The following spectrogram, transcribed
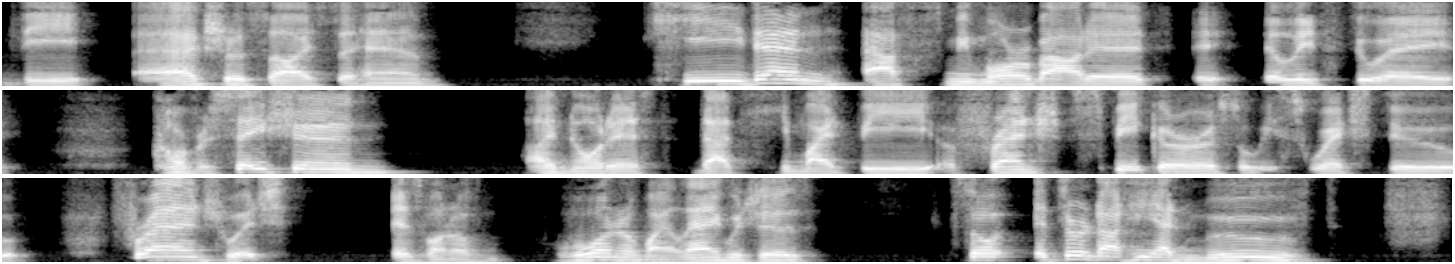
the exercise to him. He then asks me more about it. It, it leads to a conversation. I noticed that he might be a French speaker. So we switched to French, which is one of, one of my languages. So it turned out he had moved f-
